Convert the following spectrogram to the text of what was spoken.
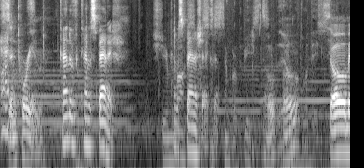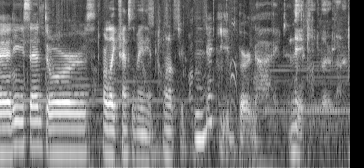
animals? Centaurian. Kind of, kind of Spanish. She of Spanish accent. Oh, oh. not what they say. So many centaurs. Or like Transylvanian. One of the two. Nicky Bernhard. Nicky Bernard.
